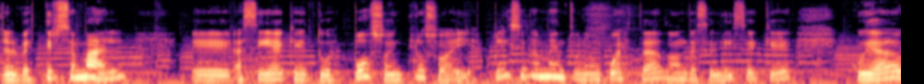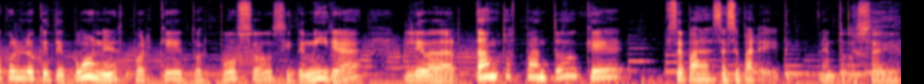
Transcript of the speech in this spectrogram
el vestirse mal eh, hacía que tu esposo, incluso hay explícitamente una encuesta donde se dice que cuidado con lo que te pones porque tu esposo, si te mira, le va a dar tanto espanto que se, para- se separe de ti. Entonces,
